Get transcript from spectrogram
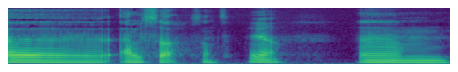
Eh, Elsa, sant. ja. Ehm,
